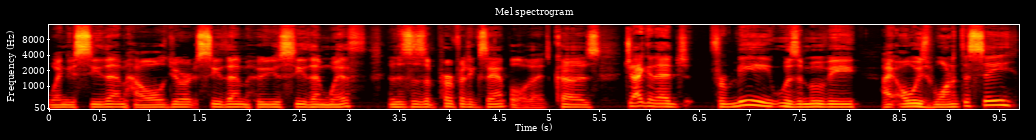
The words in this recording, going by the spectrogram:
when you see them, how old you see them, who you see them with. And this is a perfect example of it because Jagged Edge, for me, was a movie I always wanted to see.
